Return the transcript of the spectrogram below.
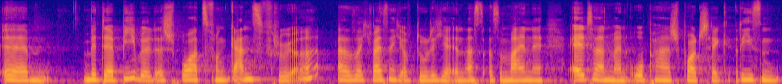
ähm, mit der Bibel des Sports von ganz früher. Also ich weiß nicht, ob du dich erinnerst. Also meine Eltern, mein Opa, Sportcheck, riesen,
